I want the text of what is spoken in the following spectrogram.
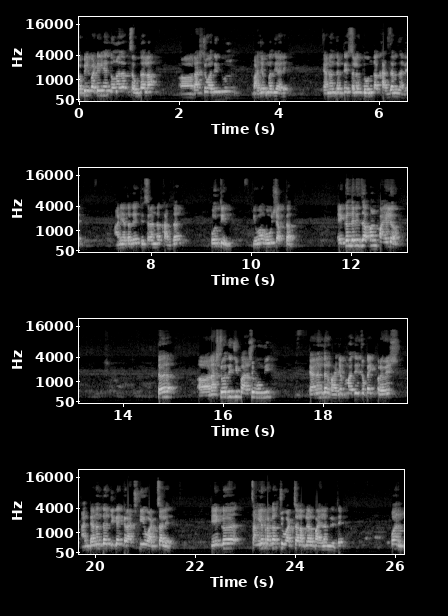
कपिल पाटील हे दोन हजार चौदाला राष्ट्रवादीतून भाजपमध्ये आले. त्यानंतर ते सलग दोनदा खासदार झाले. आणि आता ते तिसऱ्यांदा खासदार होतील किंवा होऊ शकतात. एकंदरीत जर आपण पाहिलं तर राष्ट्रवादीची पार्श्वभूमी त्यानंतर भाजपमध्ये जो काही प्रवेश आणि त्यानंतर जी काही राजकीय वाटचाल आहे ती एक चांगल्या प्रकारची वाटचाल आपल्याला पाहायला मिळते. पण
